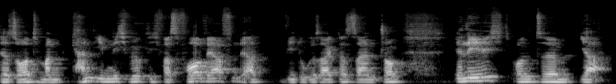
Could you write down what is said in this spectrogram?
der Sorte, man kann ihm nicht wirklich was vorwerfen. Er hat, wie du gesagt hast, seinen Job erledigt. Und ähm, ja,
